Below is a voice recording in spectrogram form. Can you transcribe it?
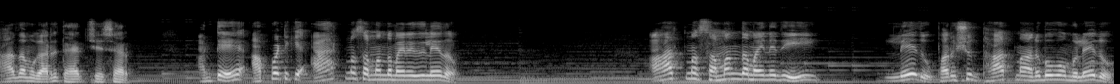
ఆదము గారిని తయారు చేశారు. అంటే అప్పటికి ఆత్మ సంబంధమైనది లేదు. ఆత్మ సంబంధమైనది లేదు. పరిశుద్ధాత్మ అనుభవము లేదు.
